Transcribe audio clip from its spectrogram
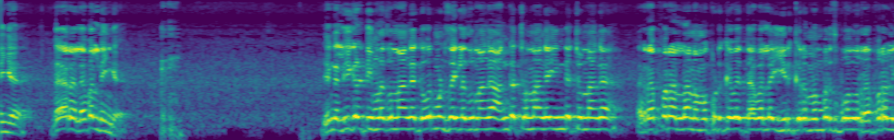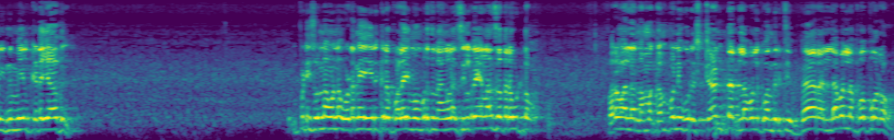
நீங்கள் வேறு லெவல் நீங்கள் எங்கள் லீகல் டீமில் சொன்னாங்க கவர்மெண்ட் சைடில் சொன்னாங்க அங்கே சொன்னாங்க இங்கே சொன்னாங்க. ரெஃபரல்லாம் நம்ம கொடுக்கவே தேவையில்ல. இருக்கிற மெம்பர்ஸ் போதும். ரெஃபரல் இனிமேல் கிடையாது. இப்படி சொன்னவொடனே உடனே இருக்கிற பழைய மெம்பர்ஸ் நாங்களாம் சில்லறையெல்லாம் சதற விட்டோம். பரவாயில்ல நம்ம கம்பெனி ஒரு ஸ்டாண்டர்ட் லெவலுக்கு வந்துருச்சு. வேற லெவலில் போக போகிறோம்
